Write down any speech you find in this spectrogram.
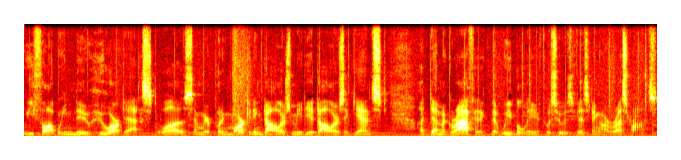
We thought we knew who our guest was, and we were putting marketing dollars, media dollars against a demographic that we believed was who was visiting our restaurants.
